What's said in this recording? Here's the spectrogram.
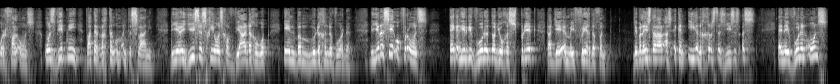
oorval ons. Ons weet nie watter rigting om in te slaan nie. Die Here Jesus gee ons geweldige hoop en bemoedigende woorde. Die Here sê ook vir ons, ek het hierdie woorde tot jou gespreek dat jy in my vreugde vind. Liewe luisteraar, as ek in U in Christus Jesus is en hy woon in ons,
